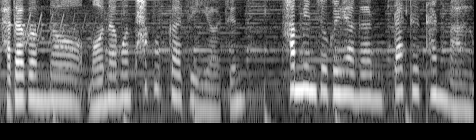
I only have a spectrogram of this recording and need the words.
바다 건너 머나먼 타국까지 이어진 한민족을 향한 따뜻한 마음.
